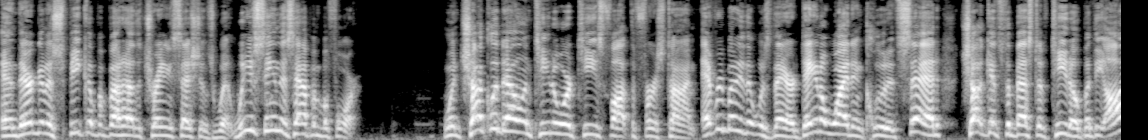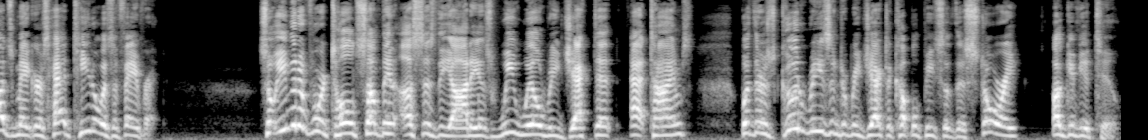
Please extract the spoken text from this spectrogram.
and they're going to speak up about how the training sessions went, we've seen this happen before. When Chuck Liddell and Tito Ortiz fought the first time, everybody that was there, Dana White included, said Chuck gets the best of Tito, but the odds makers had Tito as a favorite. So even if we're told something, us as the audience, we will reject it at times. But there's good reason to reject a couple pieces of this story. I'll give you two.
